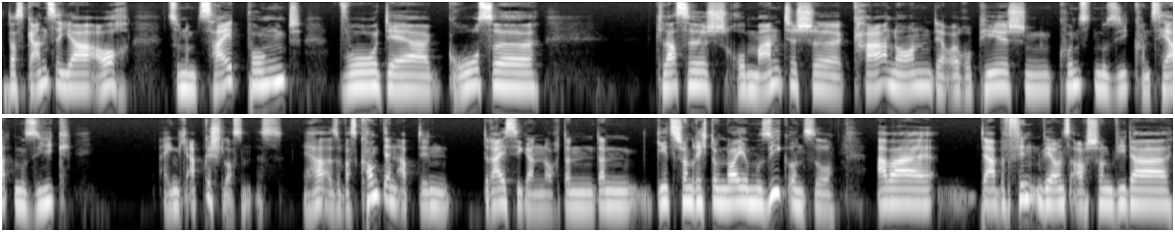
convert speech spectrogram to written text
das ganze Jahr auch zu einem Zeitpunkt, wo der große klassisch romantische Kanon der europäischen Kunstmusik, Konzertmusik eigentlich abgeschlossen ist. Ja, also was kommt denn ab den 30ern noch? Dann, dann geht es schon Richtung neue Musik und so. Aber da befinden wir uns auch schon wieder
